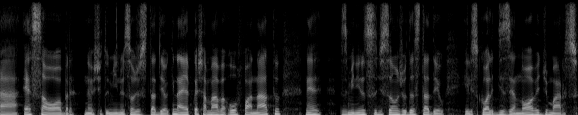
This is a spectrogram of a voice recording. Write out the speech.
a, essa obra, né, o Instituto Menino de São Judas Tadeu, que na época chamava Orfanato né, dos Meninos de São Judas Tadeu. Ele escolhe 19 de março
